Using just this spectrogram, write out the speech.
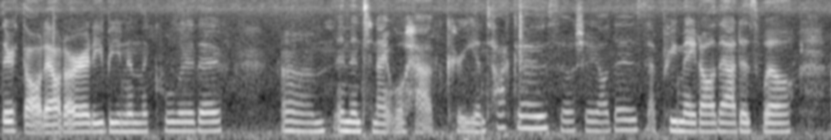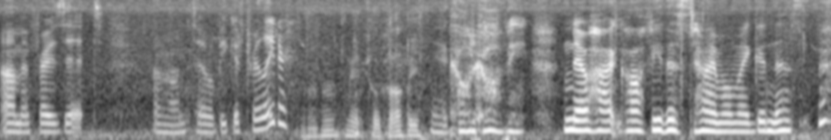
they're thawed out already being in the cooler though. Um, and then tonight we'll have Korean tacos, so I'll show you all those. I pre-made all that as well um, and froze it. Um, so it'll be good for later. Mm-hmm. We have cold coffee. Yeah, cold coffee. No hot coffee this time, oh my goodness.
